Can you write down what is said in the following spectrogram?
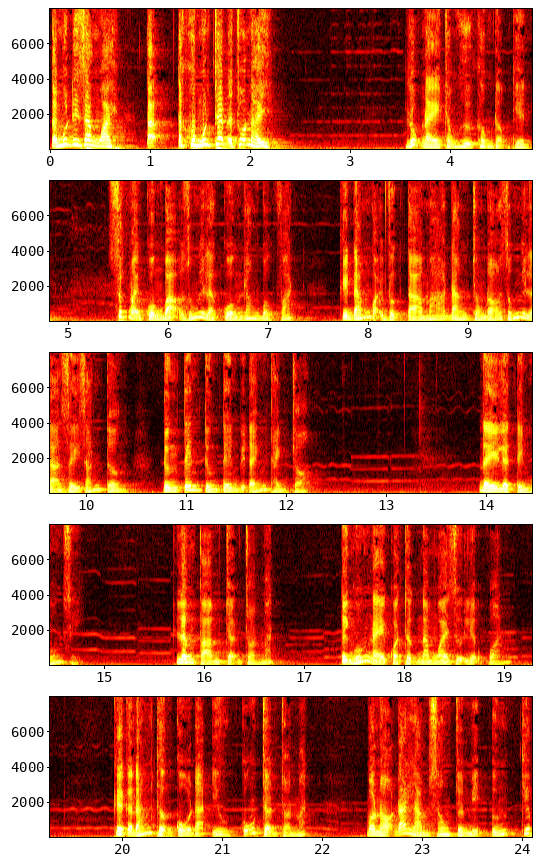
Ta muốn đi ra ngoài Ta, ta không muốn chết ở chỗ này. Lúc này trong hư không động thiên Sức mạnh cuồng bạo giống như là cuồng long bộc phát. Cái đám ngoại vực tà ma đang trong đó giống như là giấy rán tường Từng tên từng tên bị đánh thành cho. Đây là tình huống gì? Lâm Phạm trợn tròn mắt. Tình huống này quả thực nằm ngoài dự liệu quán Kể cả đám thượng cổ đại yêu cũng trợn tròn mắt. Bọn họ đã làm xong chuẩn bị ứng kiếp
